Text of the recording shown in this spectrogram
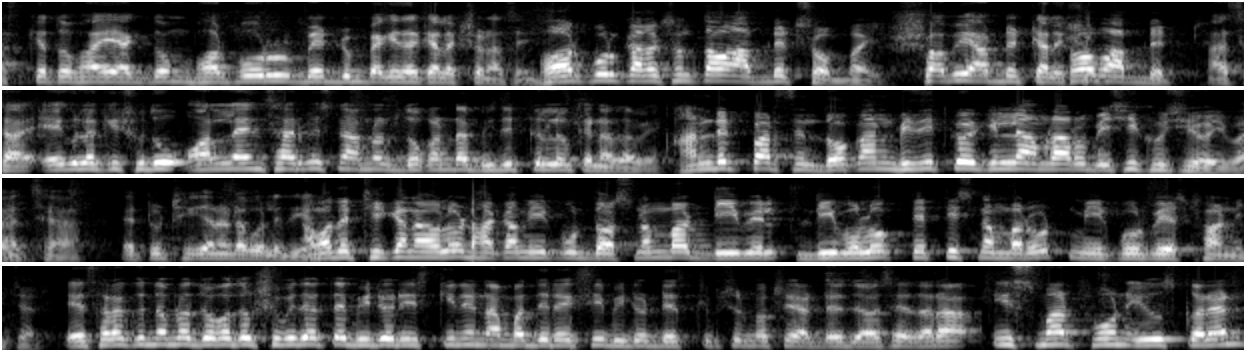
আজকে তো ভাই একদম ভরপুর বেডরুম প্যাকেজের কালেকশন আছে। ভরপুর কালেকশন তাও আপডেট সব ভাই। সবই আপডেট কালেকশন সব আপডেট আচ্ছা এগুলো কি শুধু অনলাইন সার্ভিস না আপনার দোকানটা ভিজিট করলেও কেনা যাবে? হান্ড্রেড পার্সেন্ট দোকান ভিজিট করে কিনলে আমরা আরও বেশি খুশি হই ভাই। আচ্ছা একটু ঠিকানাটা বলে দিই আমাদের ঠিকানা হলো ঢাকা মিরপুর দশ নম্বর ডি বেল- ডি ব্লক তেত্রিশ নম্বর রোড মিরপুর বেস্ট ফার্নিচার। এছাড়া কিন্তু আমরা যোগাযোগ সুবিধার্থে ভিডিওর স্ক্রিনে নাম্বার দিয়ে রাখছি ভিডিওর ডেসক্রিপশন বক্সে অ্যাড্রেস দেওয়া আছে। যারা স্মার্টফোন ইউজ করেন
